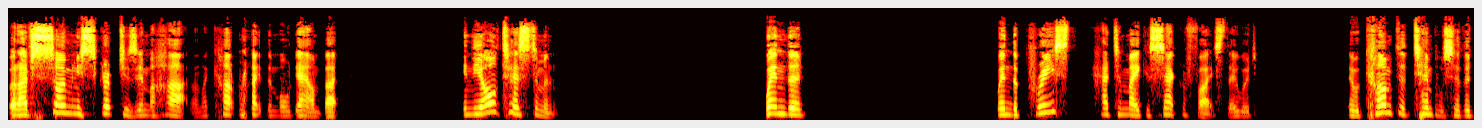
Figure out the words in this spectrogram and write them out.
But I have so many scriptures in my heart and I can't write them all down. But in the Old Testament, when the when the priest had to make a sacrifice, they would they would come to the temple so the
